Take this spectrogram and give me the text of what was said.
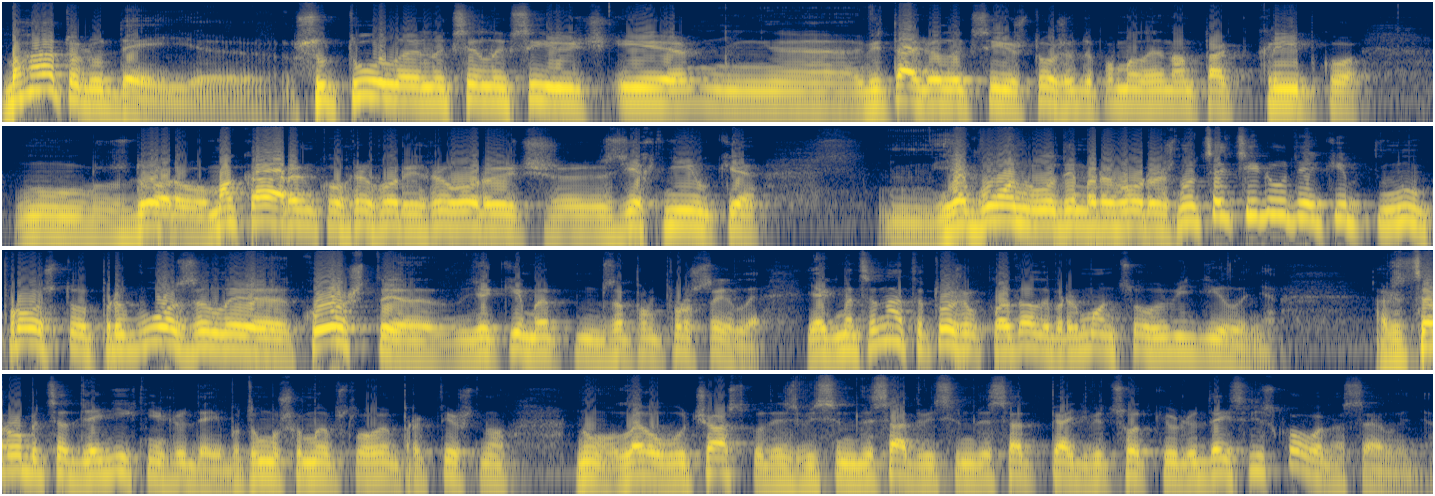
Багато людей. е, Сутули Олексій Олексійович і е, Віталій Олексійович теж допомогли нам так кріпко. Ну, здорово. Макаренко Григорій Григорович е, з Яхнівки. Явон Володимир Григорович. Ну, це ті люди, які ну, просто привозили кошти, які ми запросили. Як меценати теж вкладали в ремонт цього відділення. Адже це робиться для їхніх людей, бо тому що ми обслуговуємо практично ну, левову частку, десь 80-85% людей сільського населення.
